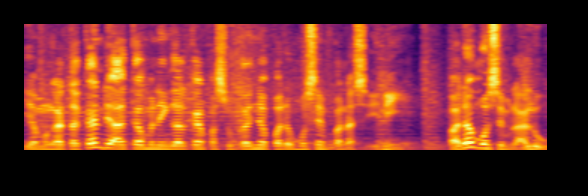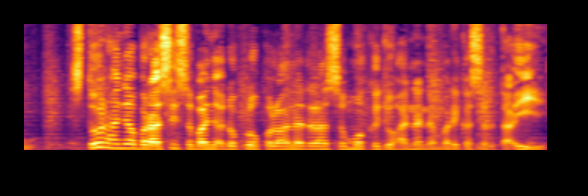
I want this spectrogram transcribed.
yang mengatakan dia akan meninggalkan pasukannya pada musim panas ini. Pada musim lalu, Stone hanya beraksi sebanyak 20 perlawanan dalam semua kejohanan yang mereka sertai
